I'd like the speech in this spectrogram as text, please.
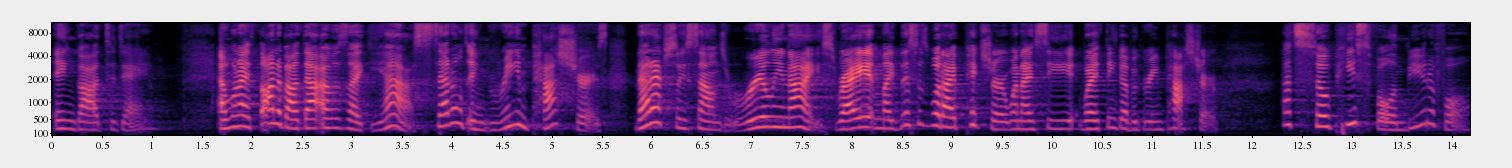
in God today. And when I thought about that, I was like, yeah, settled in green pastures. That actually sounds really nice, right? I'm like, this is what I picture when I see, when I think of a green pasture. That's so peaceful and beautiful.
